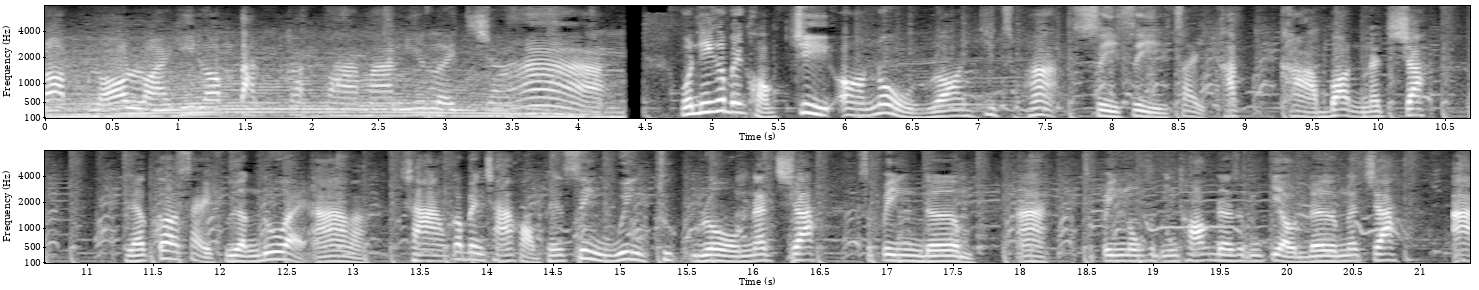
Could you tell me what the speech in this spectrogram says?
รอบล้อลอยที่รอบตัดก็ประมาณนี้เลยจ้า วันนี้ก็เป็นของ G Ono 125 cc ใส่คัดคาร์บอนนะจ๊ะ แล้วก็ใส่เฟืองด้วย อ่า ชามก็เป็นชามของ p a c i n g วิ่งทุกโรนะจ๊ะ สปริงเดิม อ่าสปริงลงสปริงท็อกเดิม สปริงเกี่ยวเดิมนะจ๊ะ อะ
